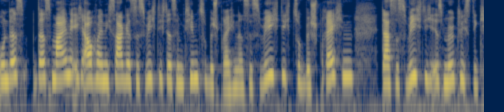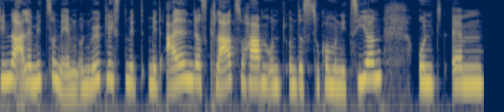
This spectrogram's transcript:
Und das, das meine ich auch, wenn ich sage, es ist wichtig, das im Team zu besprechen. Es ist wichtig zu besprechen, dass es wichtig ist, möglichst die Kinder alle mitzunehmen und möglichst mit, mit allen das klar zu haben und, und das zu kommunizieren. Und ähm,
